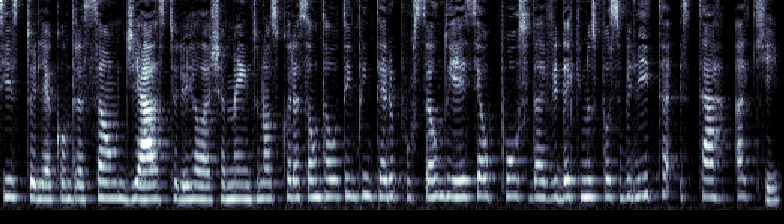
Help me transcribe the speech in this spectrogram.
sístole, a contração, diástole, o relaxamento, nosso coração está o tempo inteiro pulsando e esse é o pulso da vida que nos possibilita estar aqui.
